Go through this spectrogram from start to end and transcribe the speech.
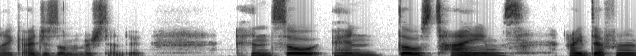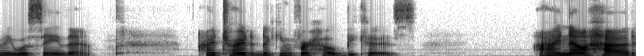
Like, I just don't understand it. And so, in those times, I definitely will say that I tried looking for help because I now had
